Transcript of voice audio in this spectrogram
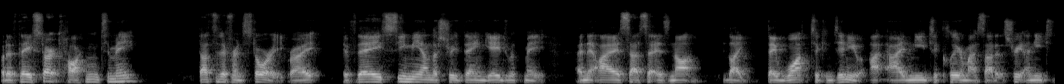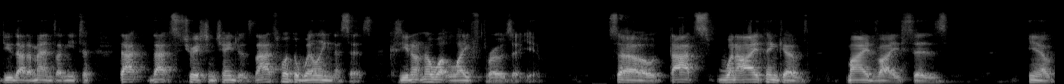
But if they start talking to me, that's a different story, right? If they see me on the street, they engage with me, and I assess that it's not like they want to continue. I, I need to clear my side of the street. I need to do that amends. I need to that that situation changes. That's what the willingness is because you don't know what life throws at you. So that's when I think of my advice is, you know,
